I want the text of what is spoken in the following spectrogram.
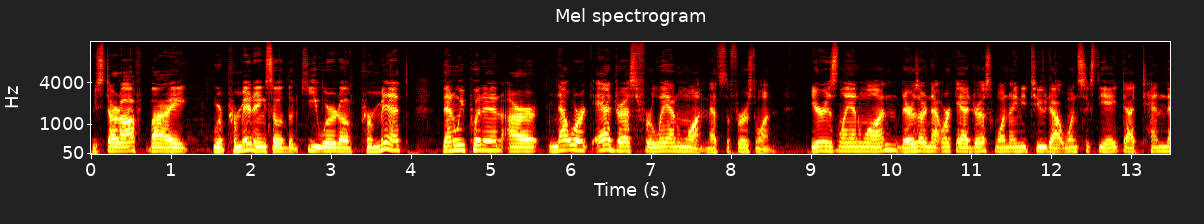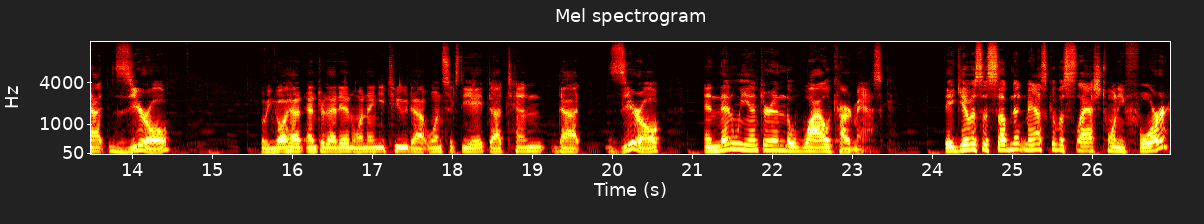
We start off by we're permitting, so the keyword of permit, then we put in our network address for LAN 1. That's the first one. Here is LAN 1. There's our network address 192.168.10.0. So we can go ahead and enter that in 192.168.10.0 and then we enter in the wildcard mask. They give us a subnet mask of a slash 24.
